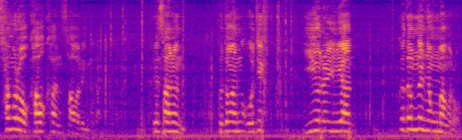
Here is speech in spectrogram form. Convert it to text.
참으로 가혹한 4월입니다. 회사는 그동안 오직 이윤을 위한 끝없는 욕망으로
